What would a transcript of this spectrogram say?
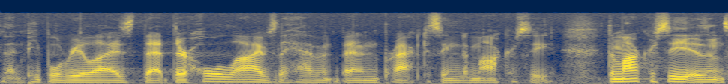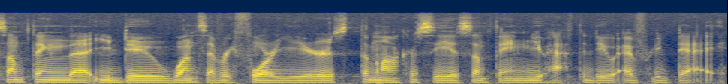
then people realize that their whole lives they haven't been practicing democracy. Democracy isn't something that you do once every four years. Democracy is something you have to do every day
